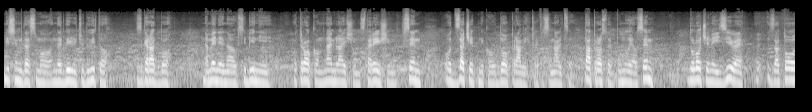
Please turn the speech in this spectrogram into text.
Mislim, da smo naredili čudovito zgradbo, namenjeno vsebini otrokom, najmlajšim, starejšim, vsem od začetnikov do pravih profesionalcev. Ta prostor ponuja vsem določene izzive za to,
